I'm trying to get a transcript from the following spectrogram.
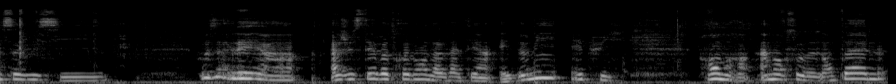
celui-ci. Vous allez euh, ajuster votre bande à 21 et demi et puis prendre un morceau de dentelle,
